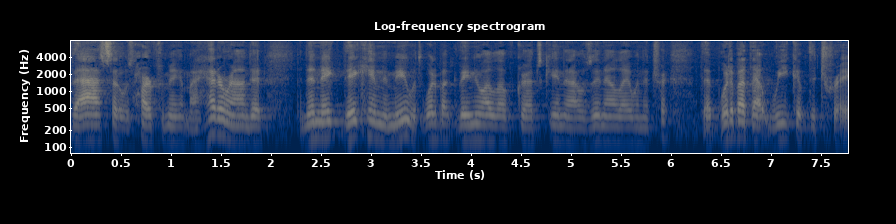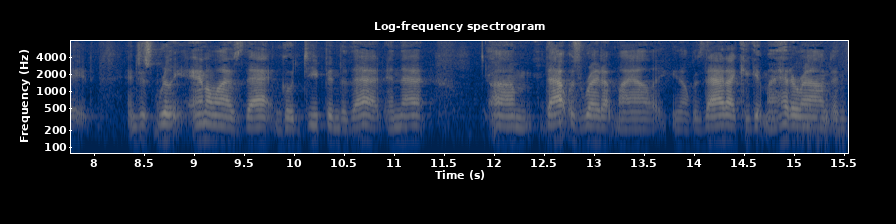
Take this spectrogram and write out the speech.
vast that it was hard for me to get my head around it. But then they, they came to me with what about they knew I loved Gretzky and I was in LA when the trade. That what about that week of the trade and just really analyze that and go deep into that and that um, that was right up my alley. You know, because that I could get my head around and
